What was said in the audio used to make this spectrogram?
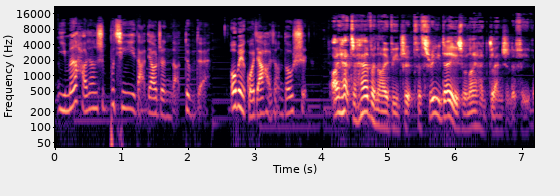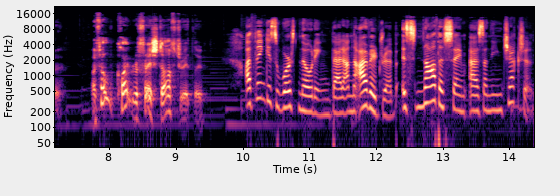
你们好像是不轻易打吊针的，对不对？欧美国家好像都是。I had to have an IV drip for three days when I had glandular fever. I felt quite refreshed after it, though. I think it's worth noting that an IV drip is not the same as an injection，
